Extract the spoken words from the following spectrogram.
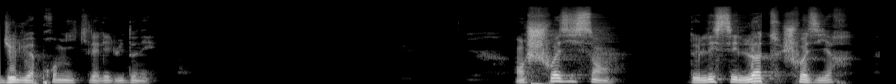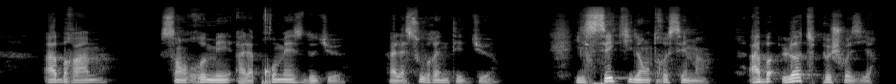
Dieu lui a promis qu'il allait lui donner. En choisissant de laisser Lot choisir, Abraham s'en remet à la promesse de Dieu, à la souveraineté de Dieu. Il sait qu'il est entre ses mains. Lot peut choisir.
